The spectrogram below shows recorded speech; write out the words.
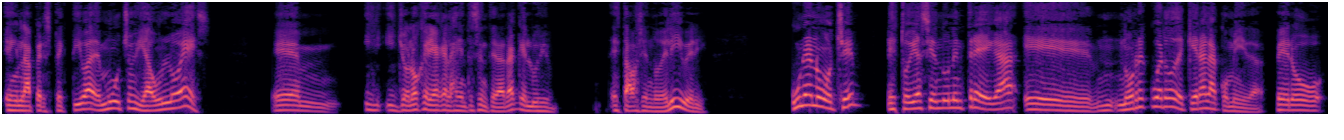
en la perspectiva de muchos y aún lo es. Em, y, yo no quería que la gente se enterara que Luis estaba haciendo delivery. Una noche estoy haciendo una entrega, eh, no recuerdo de qué era la comida, pero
